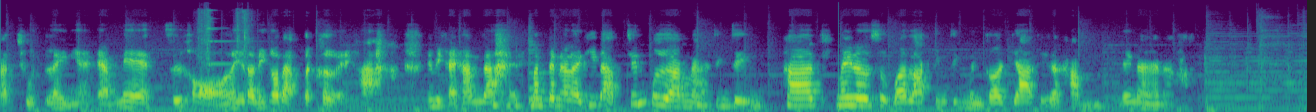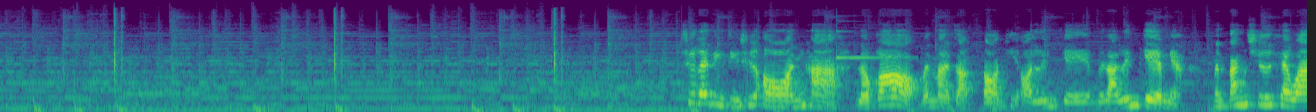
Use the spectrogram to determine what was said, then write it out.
ตัดชุดอะไรเงี้ย แอบแม่ซื้อของอะไรเงี้ยตอนนี้ก็แบบเปิดเผยค่ะ ไม่มีใครห้ามได้ มันเป็นอะไรที่แบบสิ้นเปลืองนะจริง ๆ ถ้าไม่รู้สึกว่ารักจริง ๆ มันก็ยากที่จะทำได้นานนะคะ ชื่อเล่นจริง ๆ ชื่อออนค่ะ แล้วก็มันมาจากตอนที่ออนเล่นเกม เวลาเล่นเกมเนี่ยมันตั้งชื่อแค่ว่า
